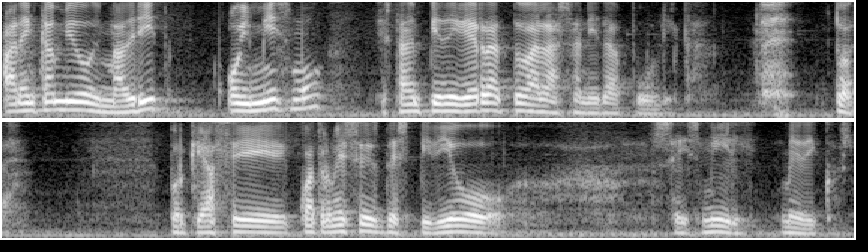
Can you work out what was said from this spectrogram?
Ahora, en cambio, en Madrid, hoy mismo, está en pie de guerra toda la sanidad pública toda. Porque hace cuatro meses despidió 6.000 médicos.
